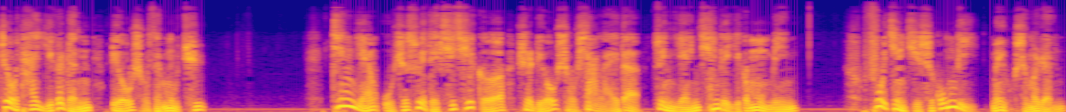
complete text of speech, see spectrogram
只有他一个人留守在牧区。今年五十岁的齐齐格是留守下来的最年轻的一个牧民。附近几十公里没有什么人。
